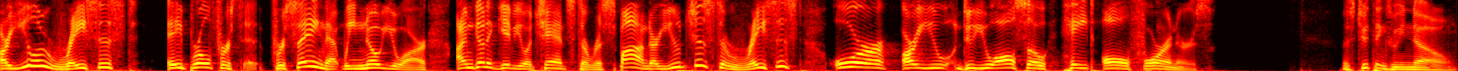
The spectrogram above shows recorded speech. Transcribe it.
Are you a racist, April, for for saying that? We know you are. I'm going to give you a chance to respond. Are you just a racist, or are you? Do you also hate all foreigners? There's two things we know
